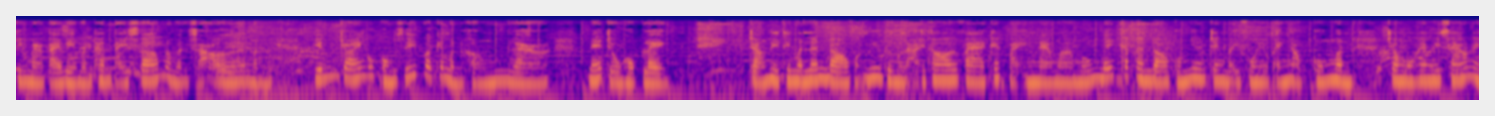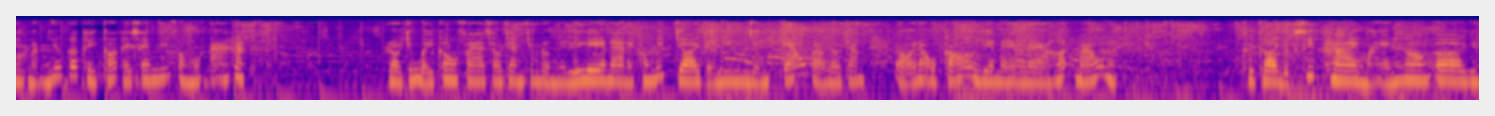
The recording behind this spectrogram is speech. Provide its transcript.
Nhưng mà tại vì mình thanh tẩy sớm là mình sợ mình dính choáng của con zip á cái mình khẩn là né trụ hụt liền. Trận này thì mình lên đồ vẫn như thường lại thôi và các bạn nào mà muốn biết cách lên đồ cũng như trang bị phù hiệu bản ngọc của mình trong mùa 26 này mạnh nhất á, thì có thể xem dưới phần mô tả ha. Rồi chuẩn bị con pha sao tranh trong rừng này. Liliana này không biết chơi tự nhiên dẫn cáo vào sao tranh. Rồi ở đâu có Zena ra hết máu nè khơi khơi được ship hai mạng ngon ơ vậy.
